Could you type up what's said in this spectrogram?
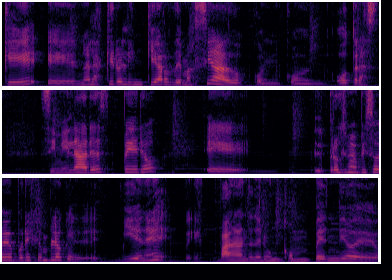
que eh, no las quiero linkear demasiado con, otras similares, pero eh, el próximo episodio, por ejemplo, que viene, van a tener un compendio de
